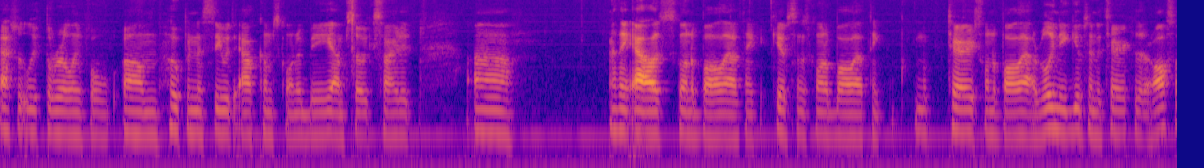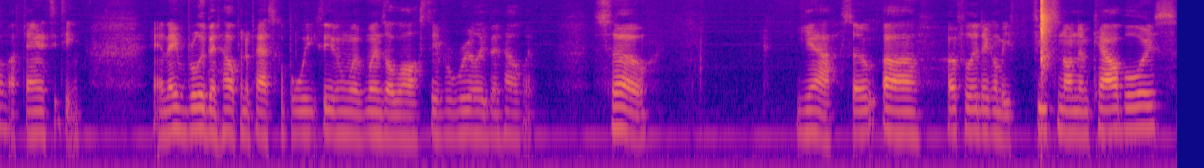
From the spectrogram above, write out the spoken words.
absolutely thrilling for um, hoping to see what the outcome's going to be. I'm so excited. Uh, I think Alex is going to ball out. I think Gibson's going to ball out. I think Terry's going to ball out. I really need Gibson and Terry because they're also on my fantasy team, and they've really been helping the past couple weeks, even with wins or loss. They've really been helping. So, yeah. So uh, hopefully they're going to be feasting on them Cowboys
